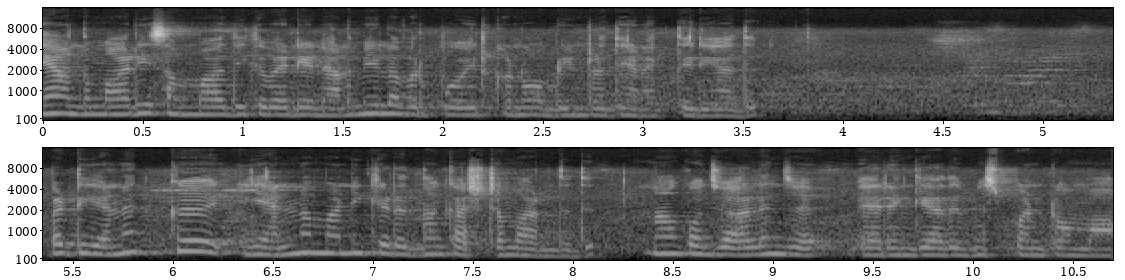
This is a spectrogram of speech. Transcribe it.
ஏன் அந்த மாதிரி சம்பாதிக்க வேண்டிய நிலமையில் அவர் போயிருக்கணும் அப்படின்றது எனக்கு தெரியாது. பட் எனக்கு என்னை மன்னிக்கிறது தான் கஷ்டமாக இருந்தது. நான் கொஞ்சம் அலைஞ்சேன். வேறு எங்கேயாவது மிஸ் பண்ணிட்டோமா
